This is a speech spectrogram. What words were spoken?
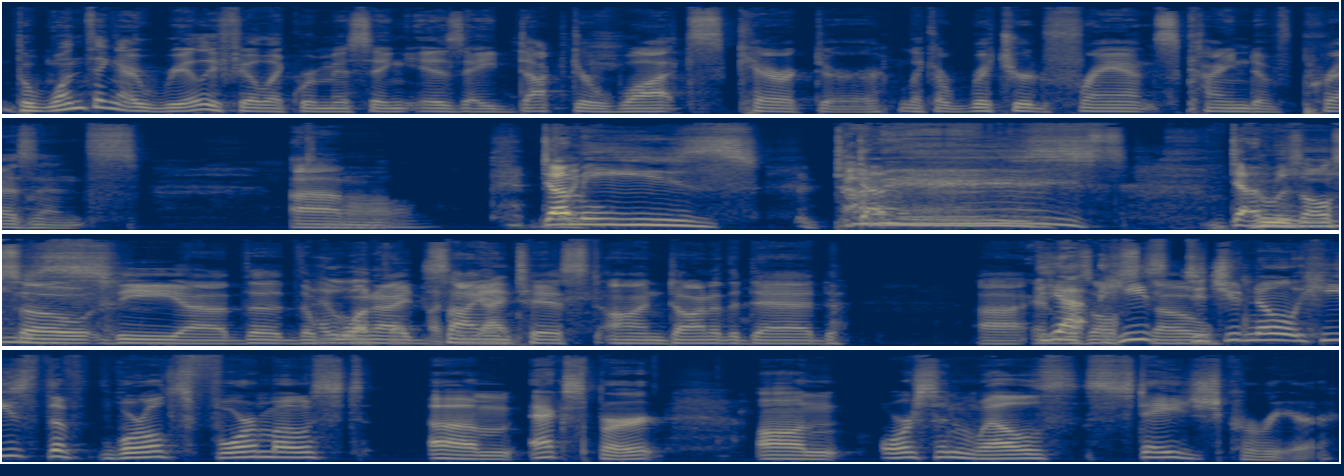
The one thing I really feel like we're missing is a Dr. Watts character, like a Richard France kind of presence. Um Aw. dummies, dummies. dummies. who is also the uh, the the that one-eyed fucking guy. scientist on Dawn of the Dead. Uh, and yeah, was also, he's. Did you know he's the world's foremost um, expert on Orson Welles' stage career?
